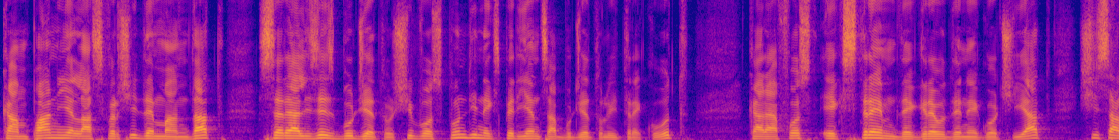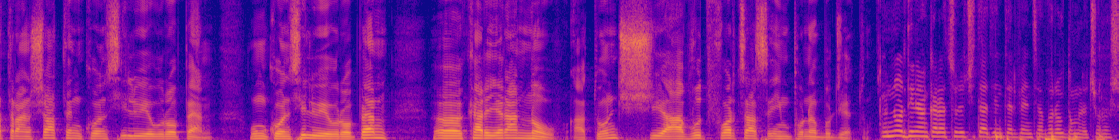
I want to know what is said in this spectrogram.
campanie, la sfârșit de mandat, să realizez bugetul. Și vă spun din experiența bugetului trecut, care a fost extrem de greu de negociat și s-a tranșat în Consiliul European. Un Consiliu European uh, care era nou atunci și a avut forța să impună bugetul. În ordinea în care ați solicitat intervenția, vă rog, domnule Cioloș.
